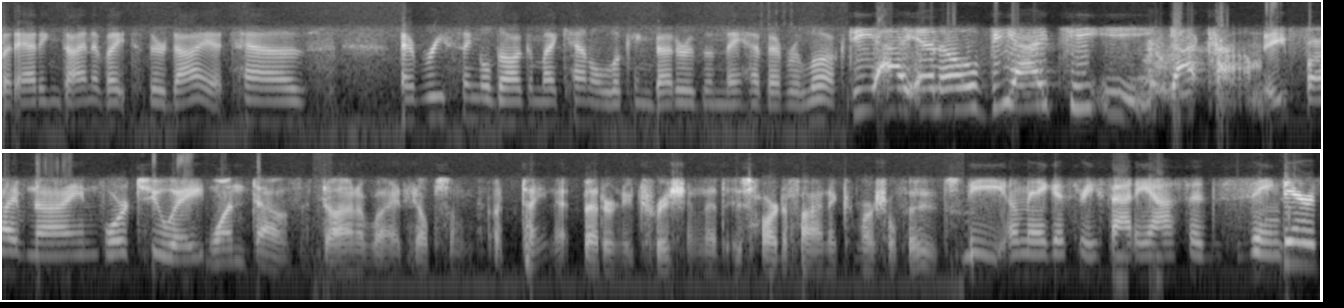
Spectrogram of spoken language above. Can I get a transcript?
But adding Dinovite to their diet has every single dog in my kennel looking better than they have ever looked. D-I-N-O-V-I-T-E dot com. 859-428-1000. Dinovite helps them obtain that better nutrition that is hard to find in commercial foods. The omega-3 fatty acids, zinc. There's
